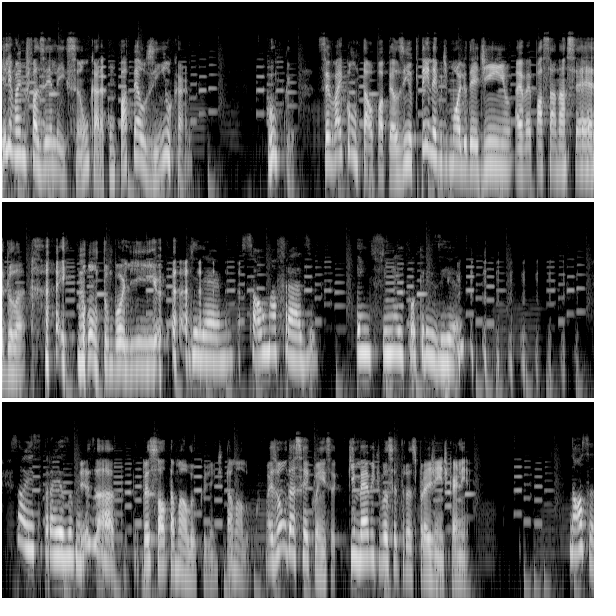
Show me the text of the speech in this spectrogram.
E ele vai me fazer eleição, cara, com papelzinho, cara. Com... Você vai contar o papelzinho que tem nego de molha o dedinho, aí vai passar na cédula, aí monta um bolinho. Guilherme, só uma frase. Enfim, a hipocrisia. Só isso pra resumir. Exato. O pessoal tá maluco, gente, tá maluco. Mas vamos dar sequência. Que meme que você trouxe pra gente, Carlinha? Nossa,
